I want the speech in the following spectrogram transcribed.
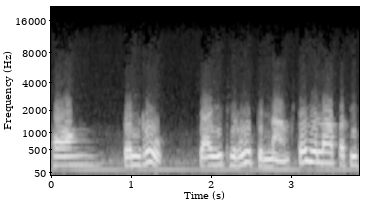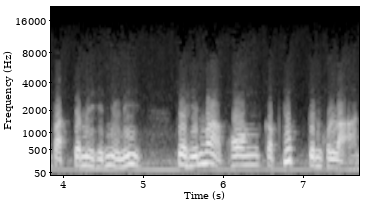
พองเป็นรูป ใจที่รู้เป็นนาม แต่เวลาปฏิบัติจะไม่เห็นอย่างนี้ จะเห็นว่าพองกับยุบเป็นคนละอัน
